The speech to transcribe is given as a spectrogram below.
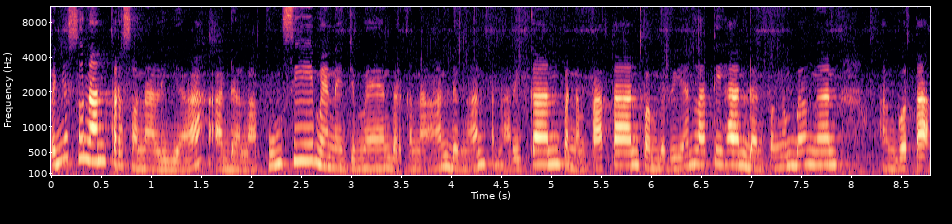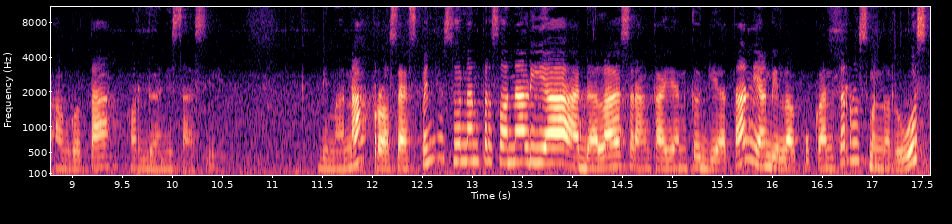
Penyusunan personalia adalah fungsi manajemen berkenaan dengan penarikan, penempatan, pemberian latihan, dan pengembangan anggota-anggota organisasi di mana proses penyusunan personalia adalah serangkaian kegiatan yang dilakukan terus-menerus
